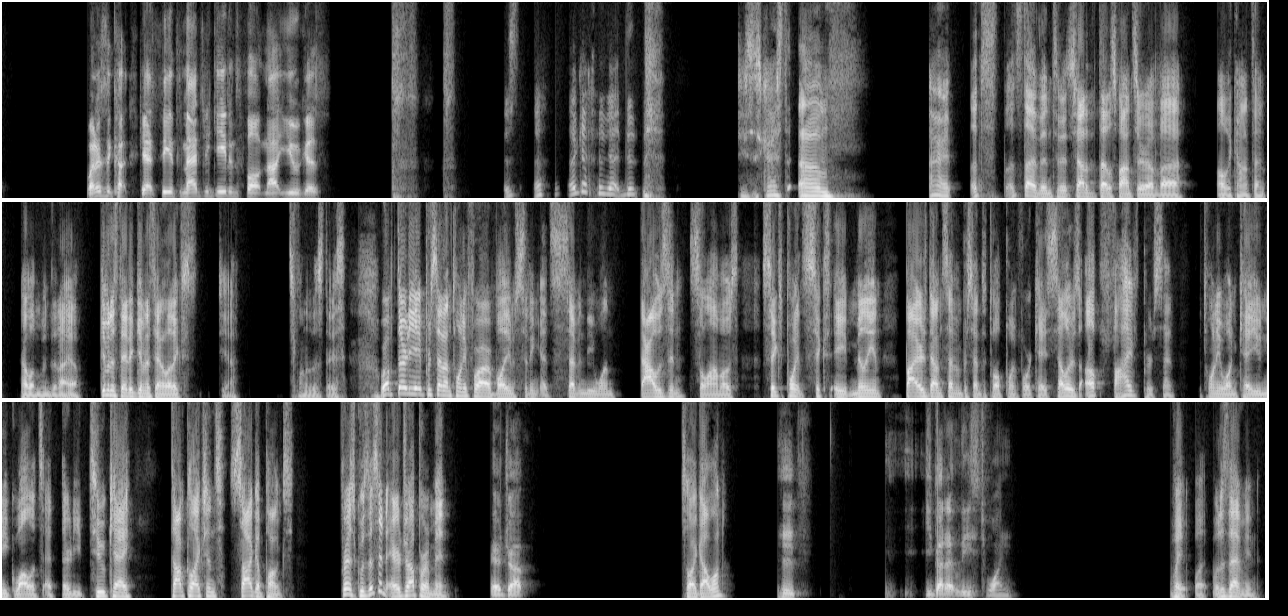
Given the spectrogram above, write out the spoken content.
When is it cut? Yeah, see, it's Magic Eden's fault, not Yuga's. Okay? Yeah, Jesus Christ. Um. All right, let's let's dive into it. Shout out the title sponsor of uh all the content, HelloMoon.io. Giving us data, giving us analytics. Yeah, it's one of those days. We're up 38% on 24 hour volume, sitting at 71,000 Salamos, 6.68 million. Buyers down 7% to 12.4K. Sellers up 5% to 21K. Unique wallets at 32K. Top collections, Saga Punks. Frisk, was this an airdrop or a mint? Airdrop. So I got one? Hmm. You got at least one. Wait, what? What does that mean?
